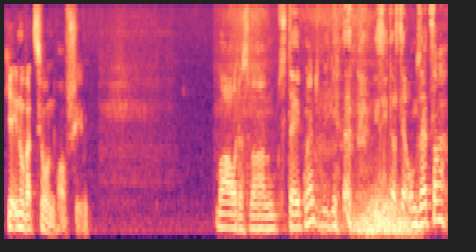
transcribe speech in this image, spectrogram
hier Innovationen draufschieben. Wow, das war ein Statement. Wie, wie sieht das der Umsetzer?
